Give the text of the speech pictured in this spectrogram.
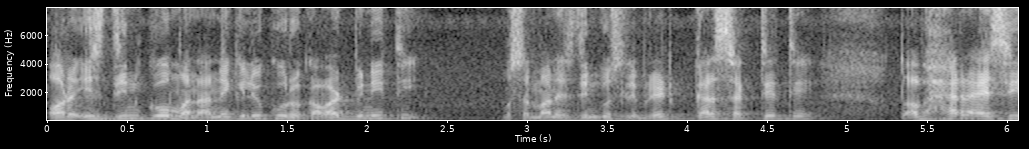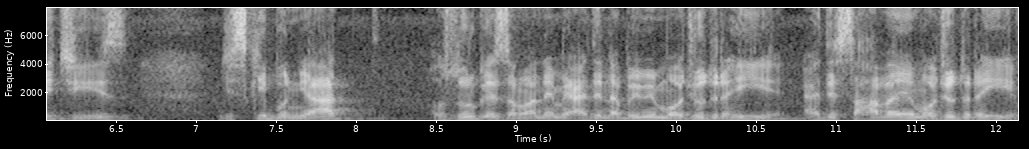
और इस दिन को मनाने के लिए कोई रुकावट भी नहीं थी, मुसलमान इस दिन को सेलिब्रेट कर सकते थे तो अब हर ऐसी चीज़ जिसकी बुनियाद हजूर के ज़माने में, अहद नबी में मौजूद रही है, अहद साहबा में मौजूद रही है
